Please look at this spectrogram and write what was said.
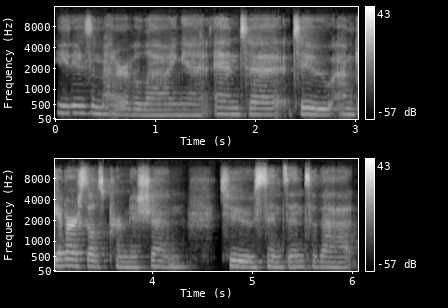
it is a matter of allowing it and to to um, give ourselves permission to sense into that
